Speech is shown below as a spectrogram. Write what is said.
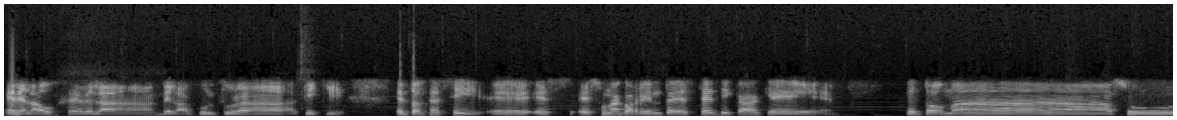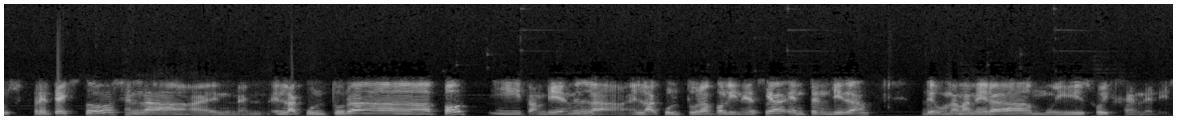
en el auge de la, de la cultura tiki. Entonces, sí, eh, es, es una corriente estética que, que toma sus pretextos en la, en, en- la cultura pop y también en la, en la cultura polinesia entendida de una manera muy sui generis.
